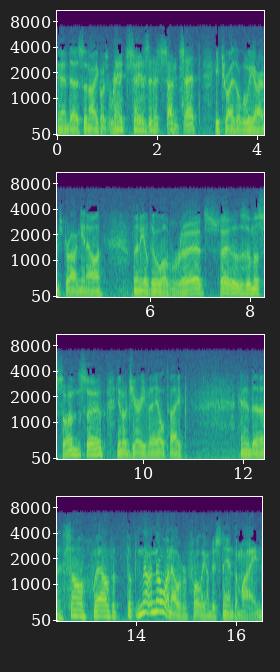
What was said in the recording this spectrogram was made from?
And uh, so now he goes, Red says in the sunset. He tries a Louis Armstrong, you know. Then he'll do a Red sails in the sunset, you know, Jerry Vale type. And uh, so, well, the, the, no, no one ever fully understand the mind.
